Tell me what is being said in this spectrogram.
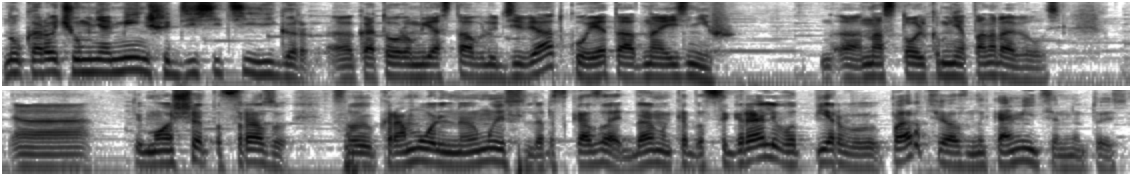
ну, короче, у меня меньше 10 игр, э, которым я ставлю девятку, и это одна из них. Э, настолько мне понравилось. Ты можешь это сразу, свою крамольную мысль рассказать, да? Мы когда сыграли вот первую партию ознакомительную, то есть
